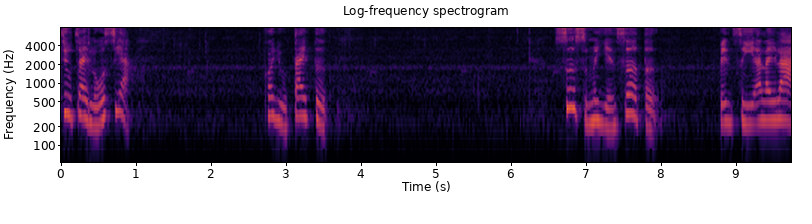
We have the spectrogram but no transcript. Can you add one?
จิวใจโลเซีย ก็อยู่ใต้ตึก ซื่อสมเย็นส์เตอเป็นสีอะไรล่ะ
